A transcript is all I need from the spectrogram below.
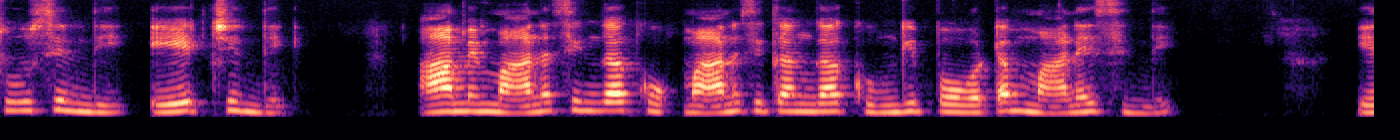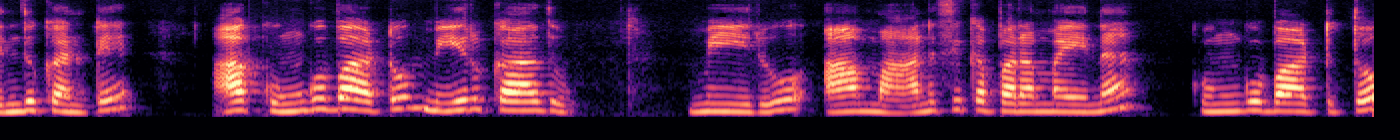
చూసింది, ఏడ్చింది. ఆమె మానసికంగా కు మానసికంగా కుంగిపోవటం మానేసింది. ఎందుకంటే ఆ కుంగుబాటు మీరు కాదు. మీరు ఆ మానసికపరమైన కుంగుబాటుతో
